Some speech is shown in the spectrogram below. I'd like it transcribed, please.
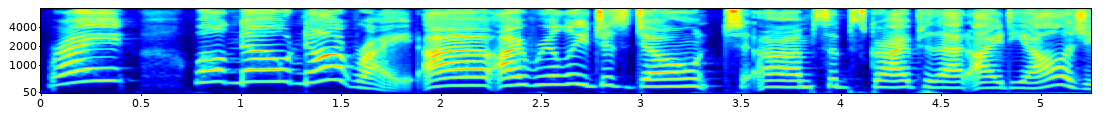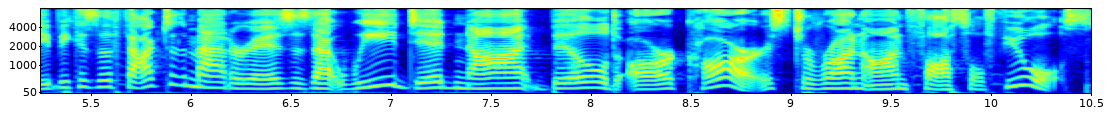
Right? Well, no, not right. I, I really just don't um, subscribe to that ideology because the fact of the matter is, is that we did not build our cars to run on fossil fuels.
